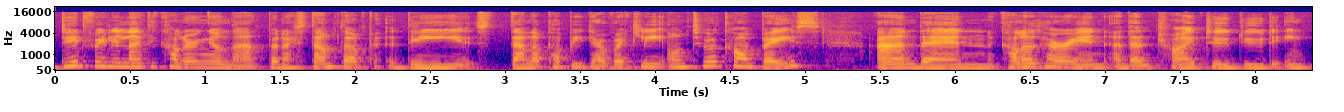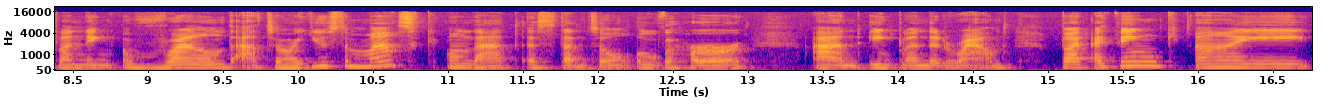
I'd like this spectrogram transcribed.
did really like the coloring on that, but I stamped up the Stella puppy directly onto a card base and then colored her in and then tried to do the ink blending around that. So I used a mask on that stencil over her and ink blended around. But I think I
